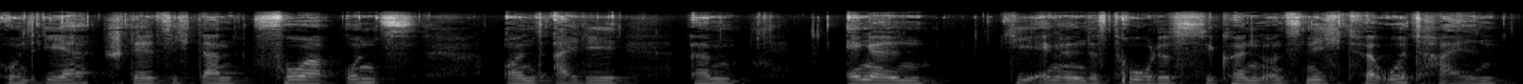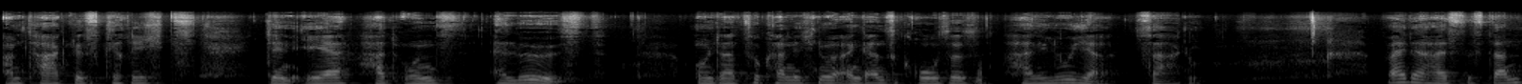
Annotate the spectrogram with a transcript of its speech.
Und er stellt sich dann vor uns und all die ähm, Engeln, die Engeln des Todes, sie können uns nicht verurteilen am Tag des Gerichts, denn er hat uns erlöst. Und dazu kann ich nur ein ganz großes Halleluja sagen. Weiter heißt es dann,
